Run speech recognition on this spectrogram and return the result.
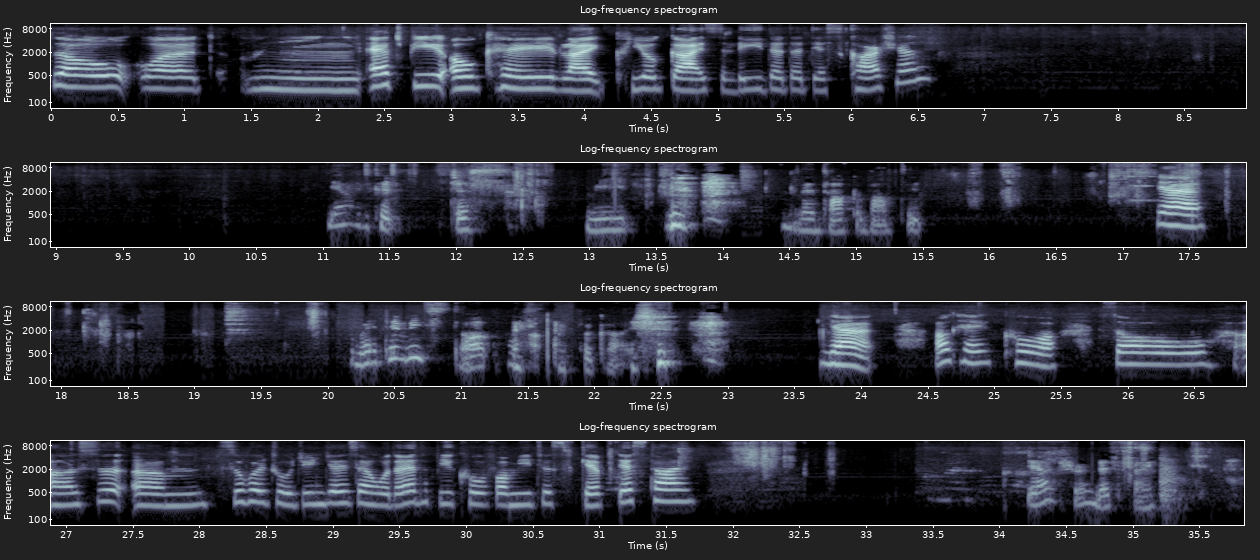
So would um, it be okay? Like you guys lead the discussion? Yeah, we could just read and then talk about it. Yeah. Where did we stop? I, I forgot. Yeah. Okay. Cool. So, uh, 是 um 是会主君 Jason, would it be cool for me to skip this time? yeah, sure, that's fine.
